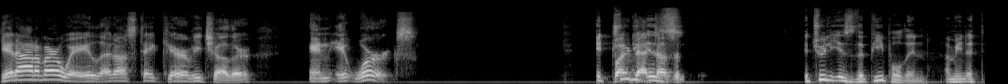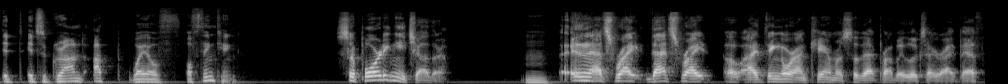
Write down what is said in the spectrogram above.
Get out of our way. Let us take care of each other. And it works. It But truly that is. doesn't- It truly is the people. Then I mean, it, it it's a ground up way of of thinking. Supporting each other. Mm. And that's right. That's right. Oh, I think we're on camera, so that probably looks like right path.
